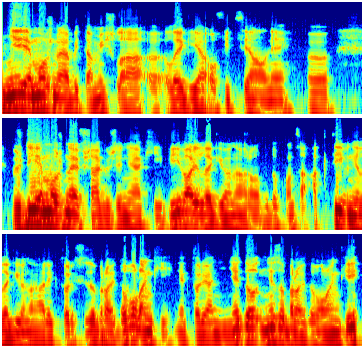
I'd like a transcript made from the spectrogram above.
nie je možné, aby tam išla Legia oficiálne. Vždy je možné však, že nejaký bývalý legionár alebo dokonca aktívni legionári, ktorí si zobrali dovolenky, niektorí ani nedo, nezobrali dovolenky,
